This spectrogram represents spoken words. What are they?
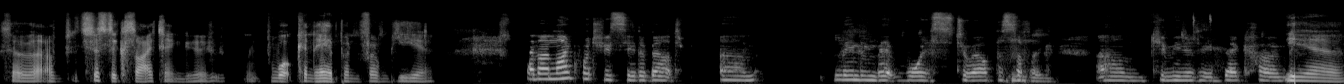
So uh, it's just exciting you know, what can happen from here. And I like what you said about um, lending that voice to our Pacific. Mm-hmm um, community back home. Yeah,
